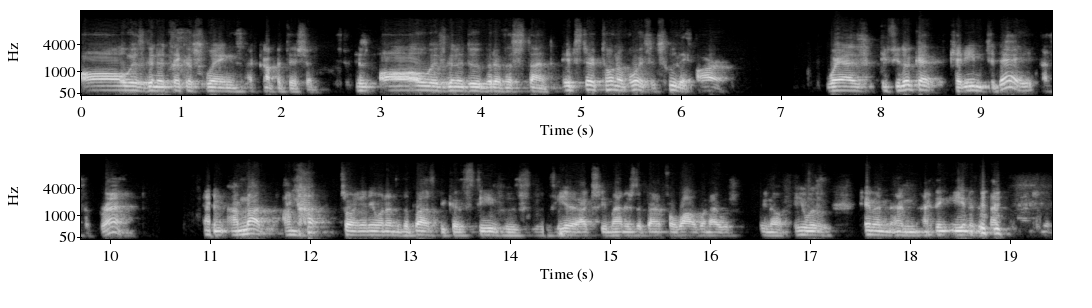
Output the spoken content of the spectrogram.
always going to take a swing at competition. Is always going to do a bit of a stunt. It's their tone of voice. It's who they are. Whereas if you look at Careem today as a brand, and I'm not I'm not throwing anyone under the bus because Steve, who's, who's here, actually managed the brand for a while when I was you know, he was him and, and I think Ian at the time.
